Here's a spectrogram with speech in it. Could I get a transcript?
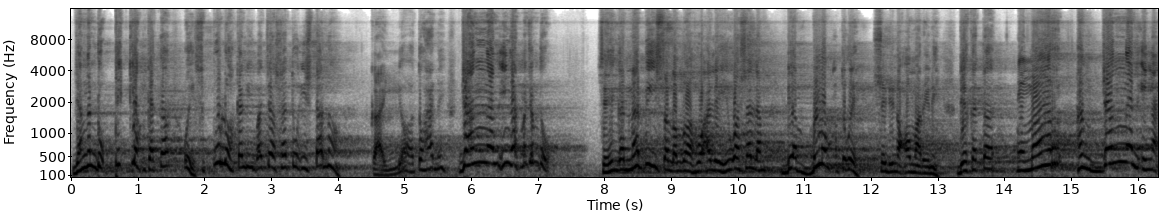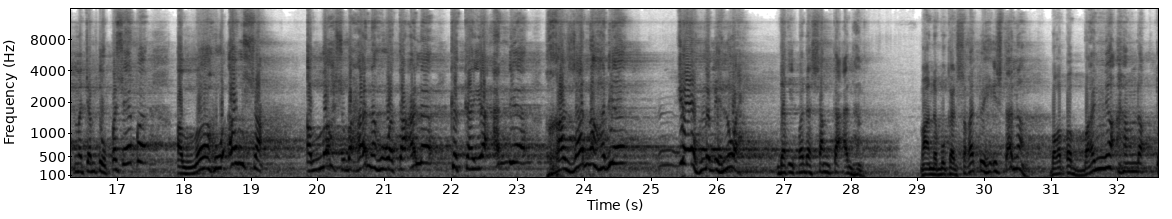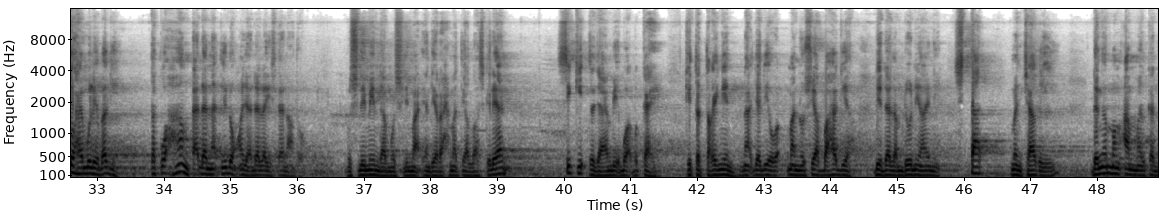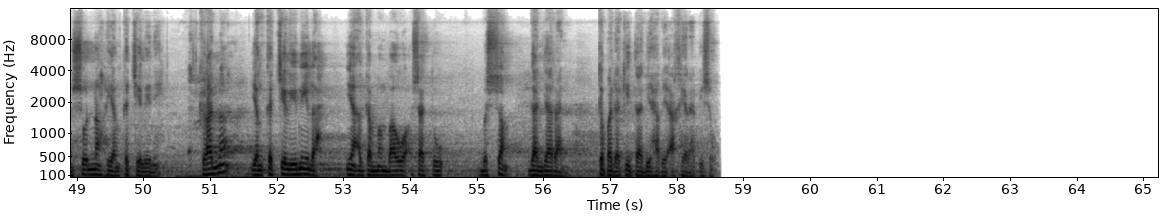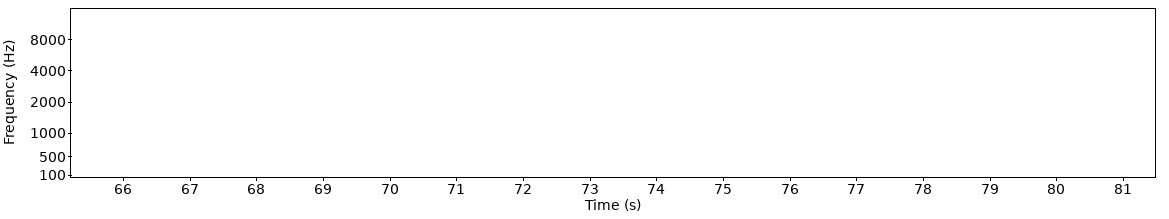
Jangan duk fikir kata, "Oi, 10 kali baca satu istana." Kaya Tuhan ni. Jangan ingat macam tu sehingga Nabi sallallahu alaihi wasallam dia blok terus Sayyidina Umar ini. Dia kata Umar hang jangan ingat macam tu. Pasal apa? Allahu awsa. Allah subhanahu wa ta'ala kekayaan dia khazanah dia jauh lebih luas daripada sangkaan hang. Mana bukan seratus istana berapa banyak hang nak Tuhan boleh bagi. Takut hang tak ada nak tidur aja dalam istana tu muslimin dan muslimat yang dirahmati Allah sekalian sikit saja ambil buat bekai. Kita teringin nak jadi manusia bahagia di dalam dunia ini. Start mencari dengan mengamalkan sunnah yang kecil ini. Kerana yang kecil inilah yang akan membawa satu besar ganjaran kepada kita di hari akhirat esok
